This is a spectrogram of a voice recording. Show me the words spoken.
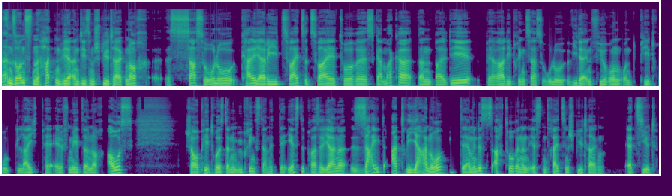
Ansonsten hatten wir an diesem Spieltag noch Sassuolo, Cagliari 2 zu 2, Tore Scamacca, dann Balde, Berardi bringt Sassuolo wieder in Führung und Petro gleicht per Elfmeter noch aus. Schau Petro ist dann im Übrigen damit der erste Brasilianer seit Adriano, der mindestens acht Tore in den ersten 13 Spieltagen erzielt.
